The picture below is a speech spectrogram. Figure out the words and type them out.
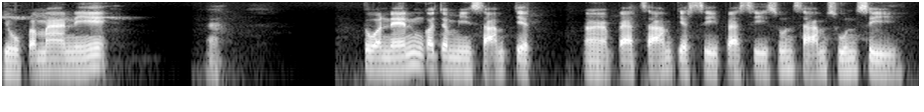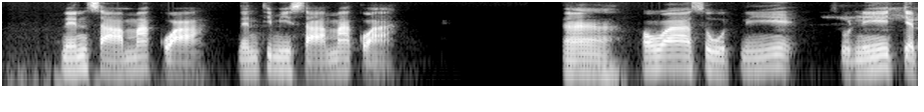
อยู่ประมาณนี้ ตัวเน้นก็จะมีสามเจ็ดอ่าแปดสามเจ็ดสี่แปดสี่ศูนย์สามศูนย์สี่เน้นสามมากกว่า เน้นที่มีสามมากกว่าอ่าเพราะว่าสูตรนี้สูตรนี้เจ็ด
